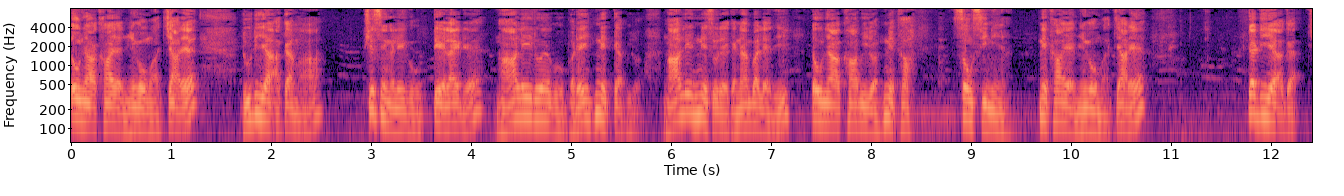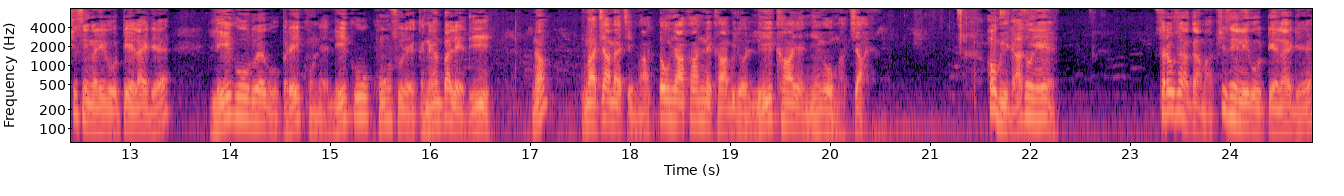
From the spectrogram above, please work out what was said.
တုံညာခါရဲ့မြင်းကုန်မှာကြားတယ်ဒုတိယအကတ်မှာဖြစ်စဉ်ကလေးကိုတည်လိုက်တယ်ငါးလေးတွဲကိုဗရိတ်နှစ်ကပ်ပြီးတော့ငါးလေးနှစ်ဆိုတဲ့ကဏ္ဍဘက်လေဒီတုံညာခါပြီးတော့နှစ်ခါစုံစီနီယာနှစ်ခါရဲ့မြင်းကုန်မှာကြားတယ် တတိယအကတ်ဖြစ်စဉ်ကလေးကိုတည်လိုက်တယ်လေးကိုတွဲကိုဗရိတ်ခွန်နဲ့လေးကိုခွန်းဆိုတဲ့ကဏ္ဍဘက်လေဒီနော်ဒီမှာကြားမဲ့အချိန်မှာတုံညာခါနှစ်ခါပြီးတော့လေးခါရဲ့မြင်းကုန်မှာကြားတယ်ဟုတ်ပြီဒါဆိုရင်စရုပ်ထကမှာဖြစ်စဉ်လေးကိုတည်လိုက်တယ်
